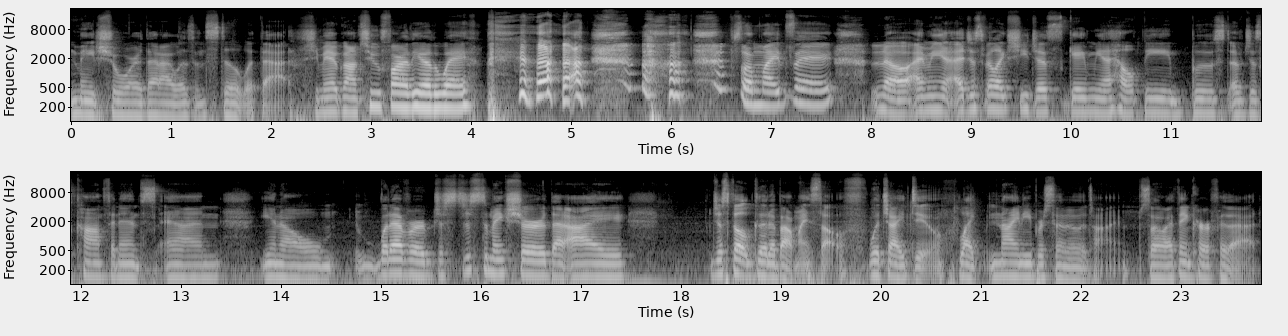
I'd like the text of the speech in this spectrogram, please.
made sure that I was instilled with that. She may have gone too far the other way. Some might say. No, I mean, I just feel like she just gave me a healthy boost of just confidence and, you know, whatever, just just to make sure that I just felt good about myself, which I do, like 90% of the time. So I thank her for that.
